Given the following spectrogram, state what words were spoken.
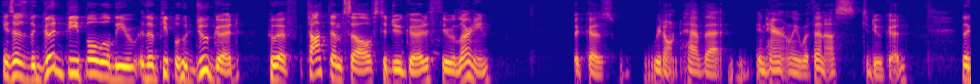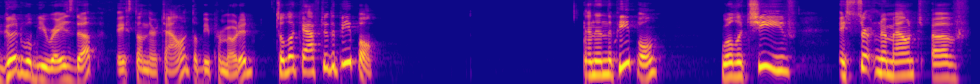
He says, The good people will be the people who do good, who have taught themselves to do good through learning, because we don't have that inherently within us to do good. The good will be raised up based on their talent, they'll be promoted to look after the people. And then the people will achieve a certain amount of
